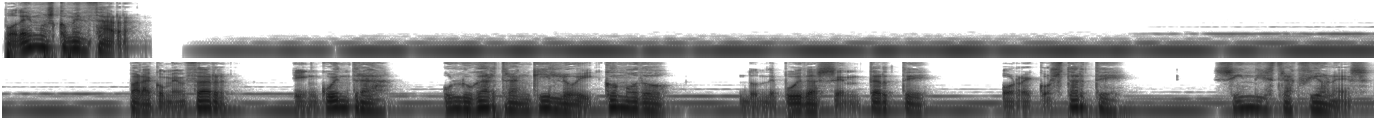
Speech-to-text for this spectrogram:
podemos comenzar. Para comenzar, encuentra un lugar tranquilo y cómodo donde puedas sentarte o recostarte sin distracciones.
